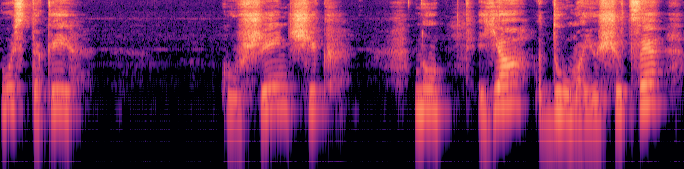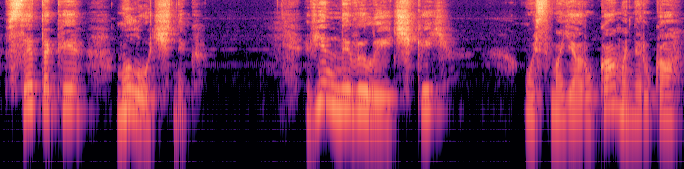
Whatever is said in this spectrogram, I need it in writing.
Ось такий кувшинчик. Ну, я думаю, що це все-таки молочник. Він невеличкий. Ось моя рука, в мене рука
